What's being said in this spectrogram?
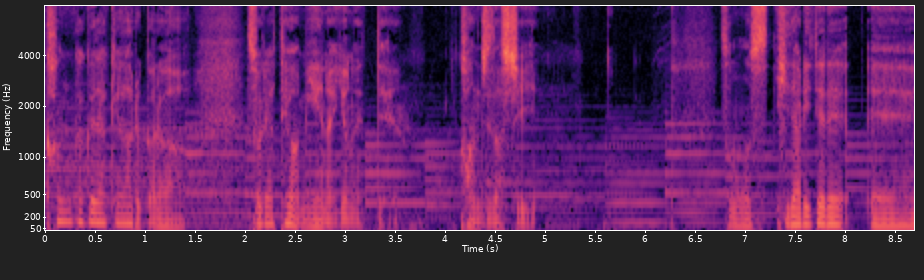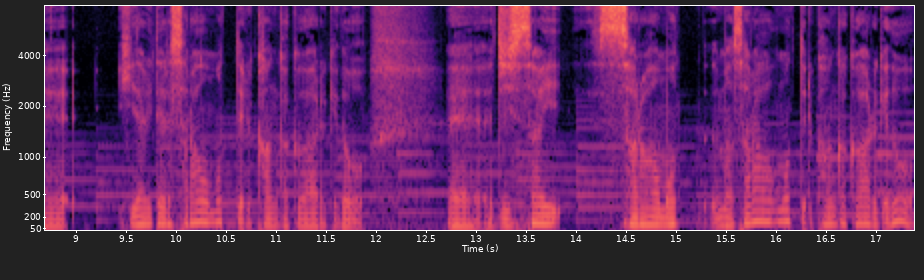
感覚だけあるから、そりゃ手は見えないよねって感じだし、その左手で、えー、左手で皿を持ってる感覚はあるけど、えー、実際皿を持まあ、皿を持ってる感覚はあるけど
